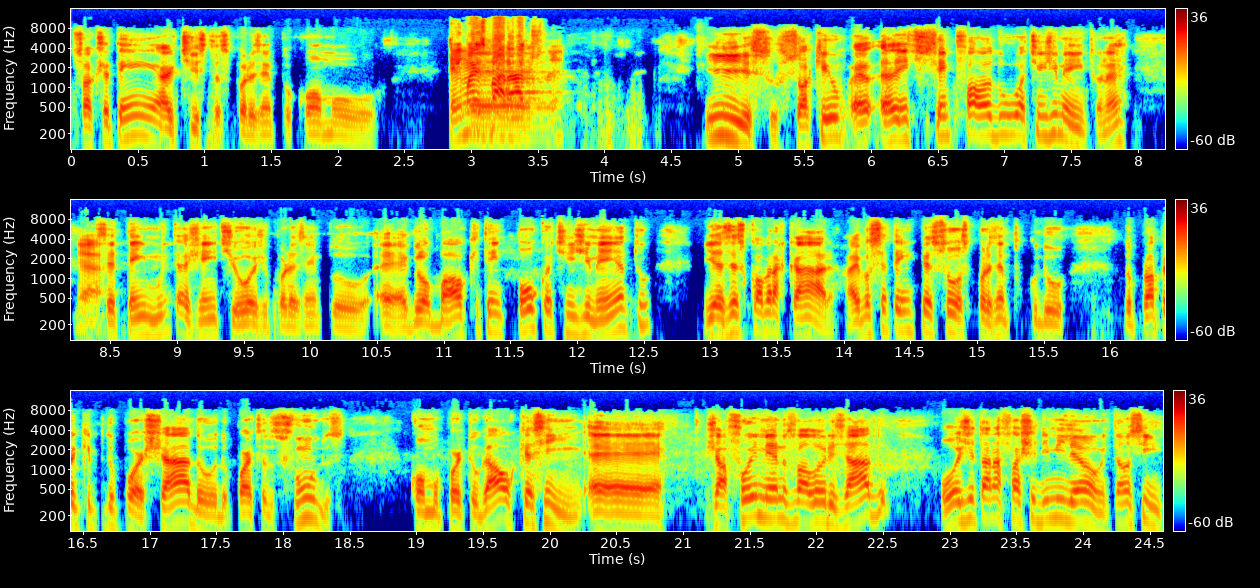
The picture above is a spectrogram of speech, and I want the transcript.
Só que você tem artistas, por exemplo, como. Tem mais é, baratos, né? Isso, só que é, a gente sempre fala do atingimento, né? É. Você tem muita gente hoje, por exemplo, é, global, que tem pouco atingimento e às vezes cobra caro. Aí você tem pessoas, por exemplo, do, do próprio equipe do Porchat, do, do Porta dos Fundos, como Portugal, que assim, é, já foi menos valorizado, hoje está na faixa de milhão. Então, assim,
